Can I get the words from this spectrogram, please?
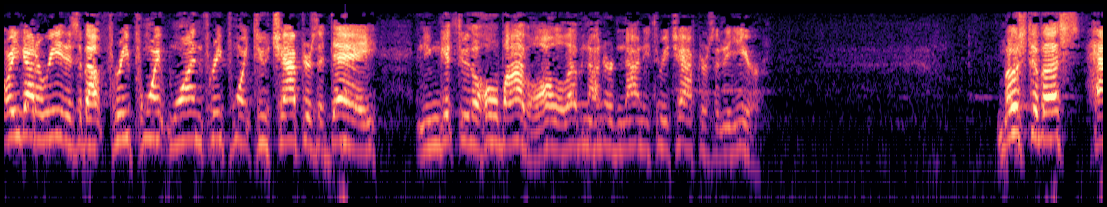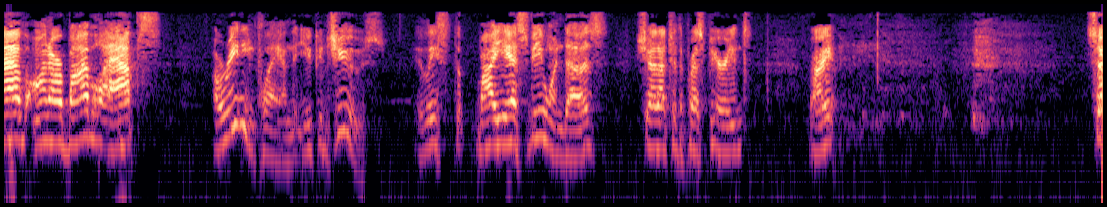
all you got to read is about 3.1, 3.2 chapters a day, and you can get through the whole Bible, all 1,193 chapters in a year. Most of us have on our Bible apps a reading plan that you can choose. At least the, my ESV one does. Shout out to the Presbyterians, right? So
